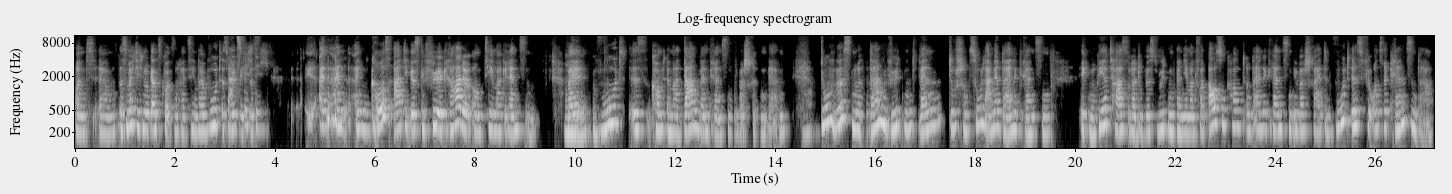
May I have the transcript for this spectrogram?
Und ähm, das möchte ich nur ganz kurz noch erzählen, weil Wut ist ganz wirklich wichtig. Das, äh, ein, ein, ein großartiges Gefühl, gerade um Thema Grenzen. Weil mhm. Wut ist, kommt immer dann, wenn Grenzen überschritten werden. Ja. Du wirst nur dann wütend, wenn du schon zu lange deine Grenzen ignoriert hast oder du wirst wütend, wenn jemand von außen kommt und deine Grenzen überschreitet. Wut ist für unsere Grenzen da.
